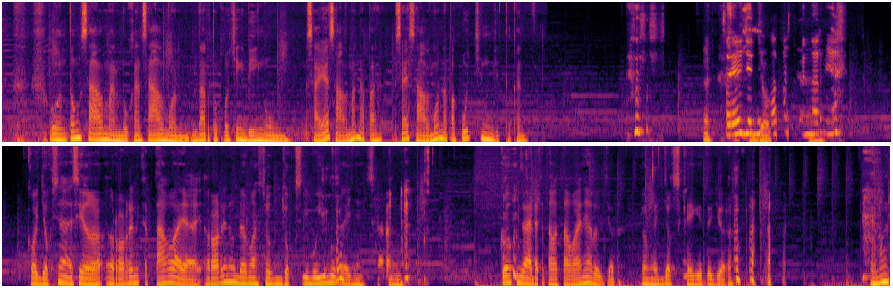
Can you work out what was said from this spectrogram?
Untung Salman bukan Salmon. Ntar tuh kucing bingung. Saya Salman apa saya Salmon apa kucing gitu kan. Saya jadi Jok. apa sebenarnya? kok jokesnya si Rorin ketawa ya Rorin udah masuk jokes ibu-ibu kayaknya sekarang gue nggak ada ketawa-tawanya loh Jor gue ngejokes kayak gitu Jor Emang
